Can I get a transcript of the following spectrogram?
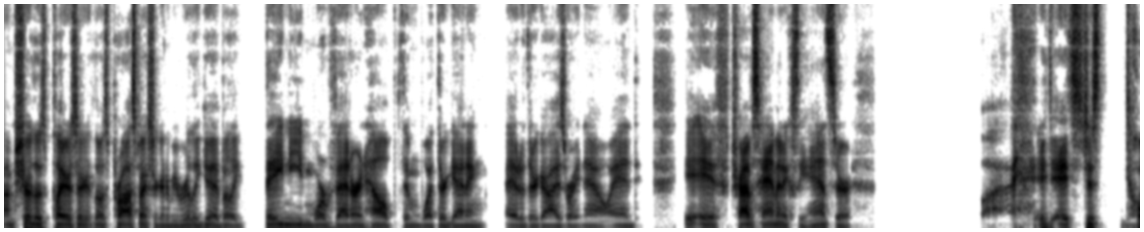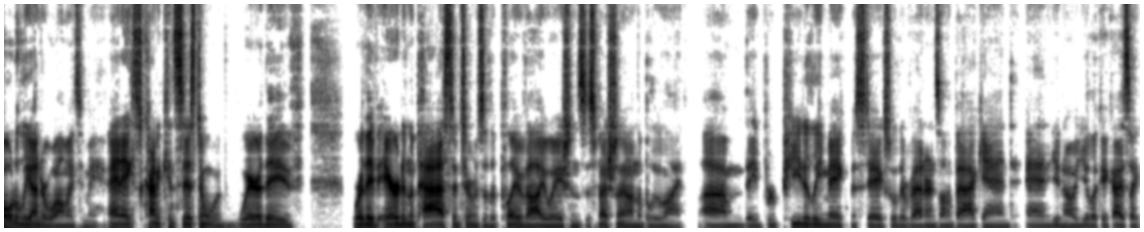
I'm sure those players are those prospects are going to be really good, but like they need more veteran help than what they're getting out of their guys right now. And if Travis Hamonic's the answer, it, it's just totally underwhelming to me, and it's kind of consistent with where they've where they've erred in the past in terms of the play evaluations, especially on the blue line. Um, they repeatedly make mistakes with their veterans on the back end. And, you know, you look at guys like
